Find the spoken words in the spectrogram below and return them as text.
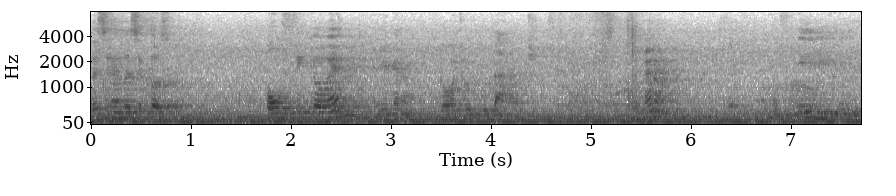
Listen and listen closely. Both feet go in, and you're going to go into a group back arch. No, no. In between.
